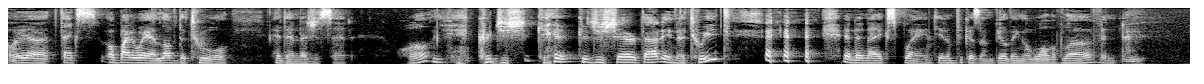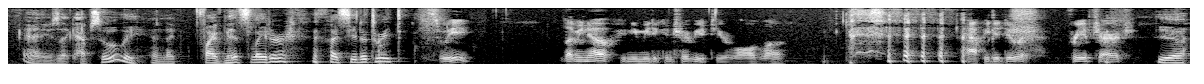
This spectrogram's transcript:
"Oh yeah, thanks. Oh by the way, I love the tool." And then I just said, "Well, could you sh- could you share that in a tweet?" and then I explained, you know, because I'm building a wall of love, and mm. and he was like, "Absolutely." And like five minutes later, I see the tweet. Sweet. Let me know if you need me to contribute to your wall of love. Happy to do it, free of charge. Yeah.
